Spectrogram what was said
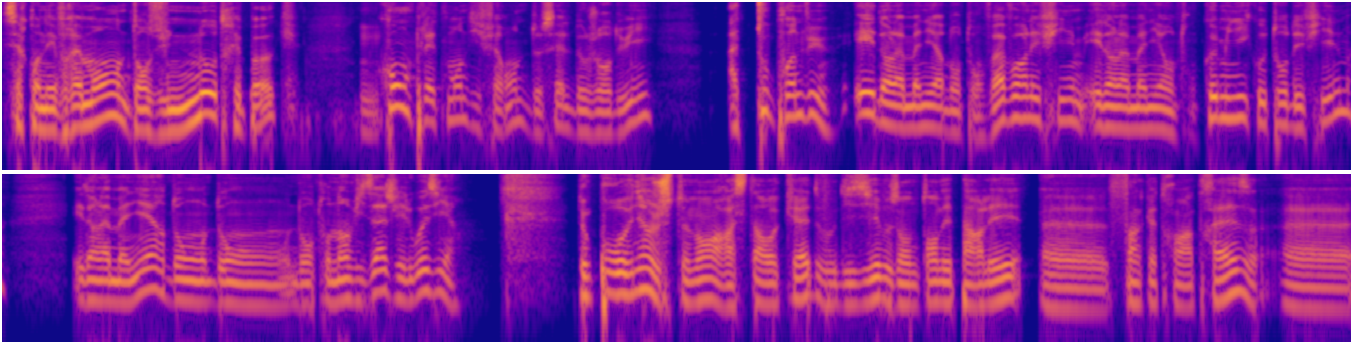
C'est-à-dire qu'on est vraiment dans une autre époque Mm. complètement différente de celle d'aujourd'hui à tout point de vue. Et dans la manière dont on va voir les films, et dans la manière dont on communique autour des films, et dans la manière dont, dont, dont on envisage les loisirs. Donc pour revenir justement à Rasta Rocket, vous disiez, vous entendez parler euh, fin 93. euh,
